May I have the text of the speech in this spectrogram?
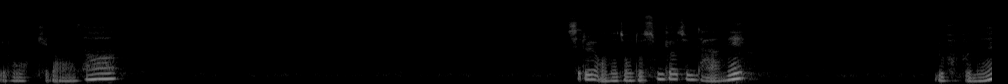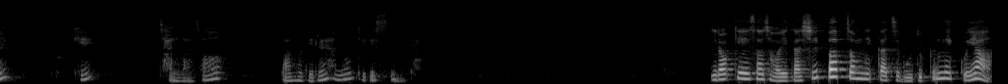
이렇게 넣어서 실을 어느 정도 숨겨준 다음에 이 부분을 이렇게 잘라서 마무리를 하면 되겠습니다. 이렇게 해서 저희가 실밥 정리까지 모두 끝냈고요.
